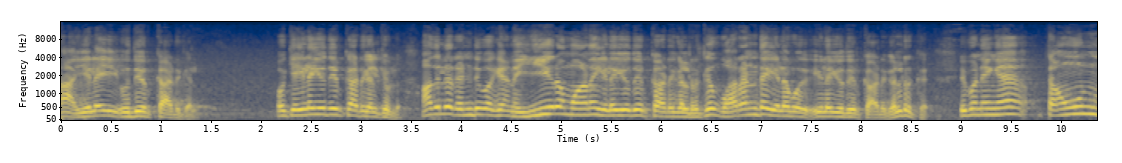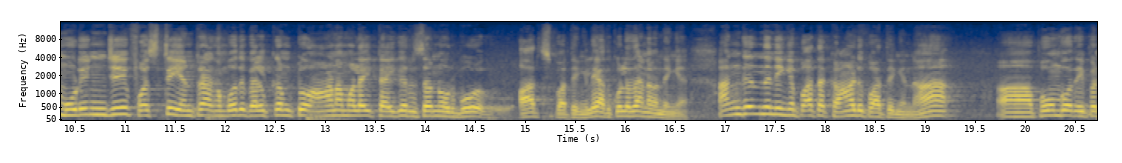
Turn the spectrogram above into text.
ஆ இலை உதிர் காடுகள். ஓகே இலையுதிர் காடுகள் கேள்வி அதில் ரெண்டு வகையான ஈரமான இலையுதிர் காடுகள் இருக்குது வறண்ட இலவ இலையுதிர் காடுகள் இருக்குது இப்போ நீங்கள் டவுன் முடிஞ்சு ஃபஸ்ட்டு என்ட்ரு ஆகும்போது வெல்கம் டு ஆனமலை டைகர் ரிசர்வ்னு ஒரு போ ஆர்ச் பார்த்தீங்களே அதுக்குள்ளே தானே வந்தீங்க. அங்கேருந்து நீங்கள் பார்த்த காடு பார்த்தீங்கன்னா போகும்போது இப்போ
